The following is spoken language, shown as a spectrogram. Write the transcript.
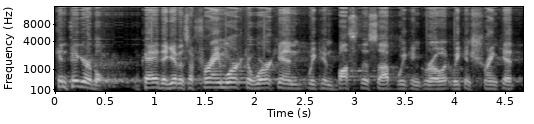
Configurable, okay? They give us a framework to work in. We can bust this up. We can grow it. We can shrink it.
